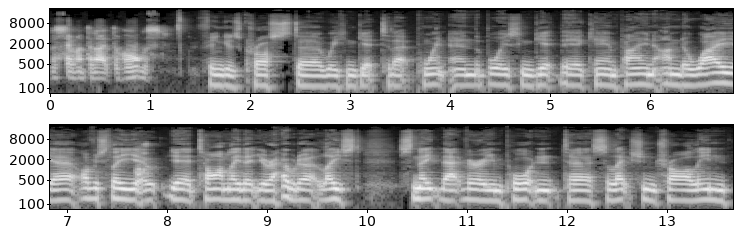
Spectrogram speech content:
the 7th and 8th of August. Fingers crossed uh, we can get to that point and the boys can get their campaign underway. Uh, obviously, uh, yeah, timely that you're able to at least sneak that very important uh, selection trial in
